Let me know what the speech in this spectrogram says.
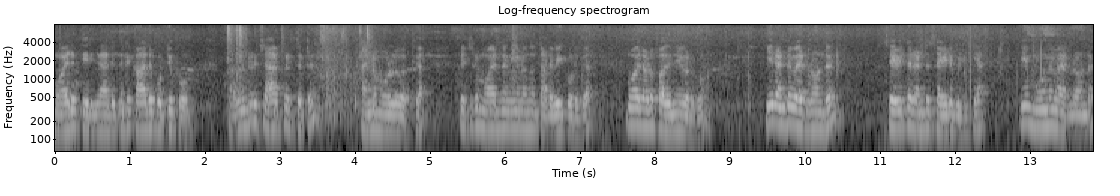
മുയൽ തിരിഞ്ഞാൽ ഇതിന്റെ കാൽ പൊട്ടിപ്പോകും. അതുകൊണ്ടൊരു ചാക്ക് എടുത്തിട്ട് അതിന്റെ മുകളിൽ വെക്കുക. വെച്ചിട്ട് മുയലിനെ ഇങ്ങനെ ഒന്ന് തടവി കൊടുക്കുക. മുയൽ അവിടെ പതിഞ്ഞ് കിടക്കും. ഈ രണ്ട് വിരലുകൊണ്ട് ചെവിന്റെ രണ്ട് സൈഡ് പിടിക്കുക. ഈ മൂന്ന് വിരലുകൊണ്ട്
